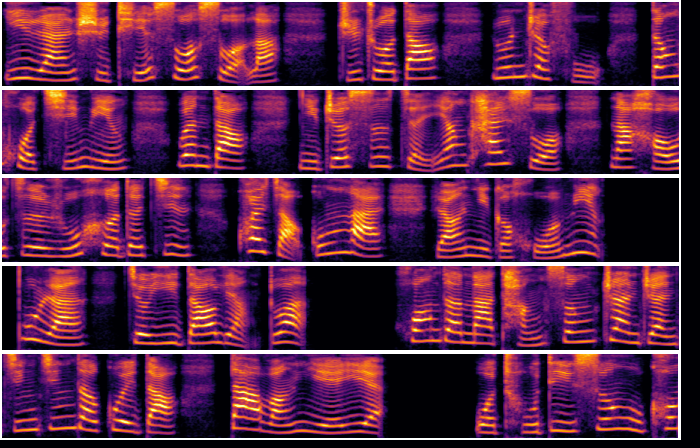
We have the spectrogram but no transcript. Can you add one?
依然是铁锁锁了，执着刀，抡着斧，灯火齐明，问道：“你这厮怎样开锁？那猴子如何的进？快早攻来，饶你个活命，不然就一刀两断。”慌的那唐僧战战兢兢地跪道：“大王爷爷，我徒弟孙悟空，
